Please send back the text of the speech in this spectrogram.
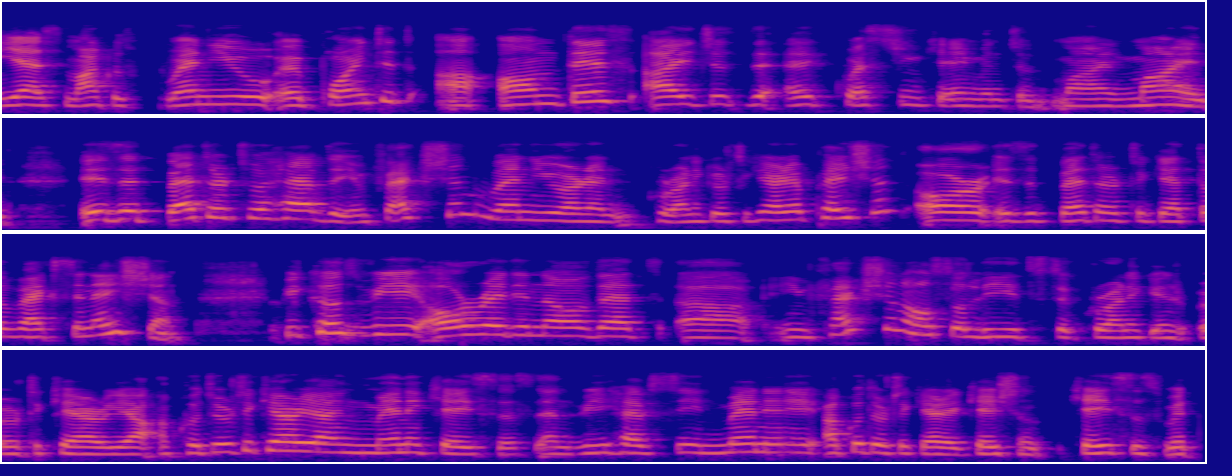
Yes, Marcus, when you uh, pointed uh, on this, I just a question came into my mind. Is it better to have the infection when you are a chronic urticaria patient, or is it better to get the vaccination? Because we already know that uh, infection also leads to chronic urticaria, acute urticaria in many cases, and we have seen many acute urticaria cases with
